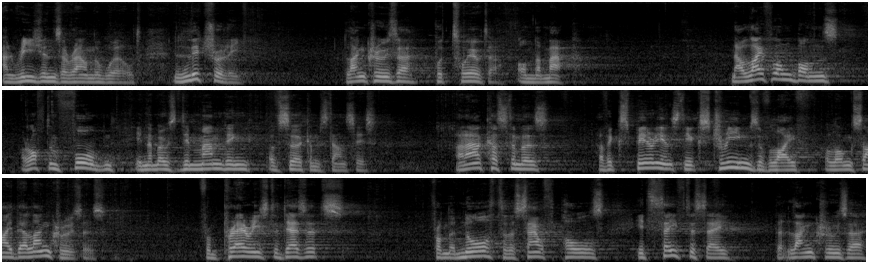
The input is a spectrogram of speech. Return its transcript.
and regions around the world. Literally, Land Cruiser put Toyota on the map. Now, lifelong bonds are often formed in the most demanding of circumstances, and our customers have experienced the extremes of life alongside their Land Cruisers. From prairies to deserts, from the north to the south poles, it's safe to say that Land Cruiser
